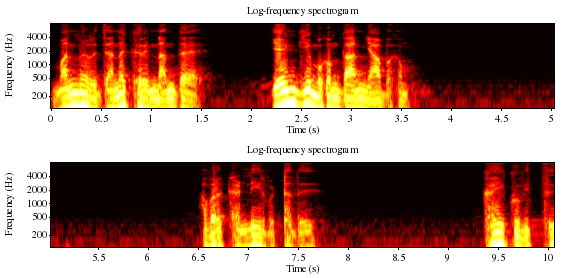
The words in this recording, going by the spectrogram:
மன்னர் ஜனகரின் அந்த ஏங்கிய முகம்தான் ஞாபகம். அவர் கண்ணீர் விட்டது. கை குவித்து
